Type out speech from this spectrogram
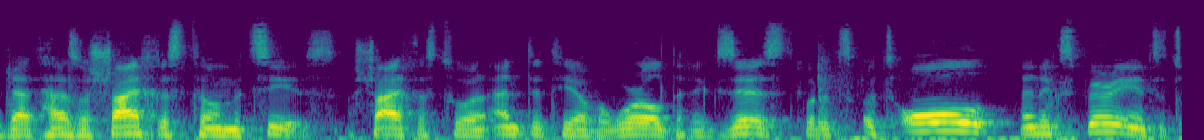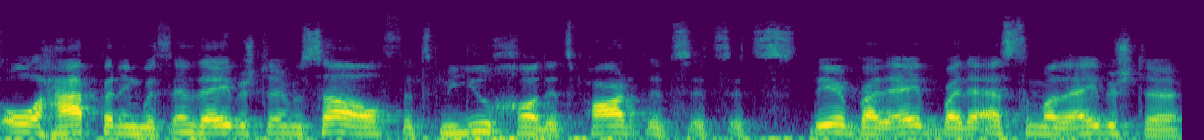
that has a shaykhis to a mitzias, a shaykhis to an entity of a world that exists, but it's, it's all an experience. It's all happening within the Eibishter himself. It's miyuchad. It's part. It's it's it's there by the by the estimate of the Eibishter,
